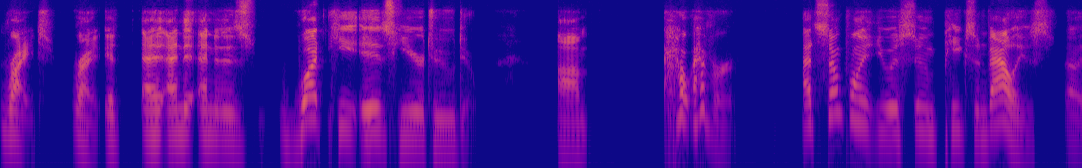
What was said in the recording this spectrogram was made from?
Right. Right. It and and, and it is what he is here to do. Um however, at some point you assume peaks and valleys. Uh,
